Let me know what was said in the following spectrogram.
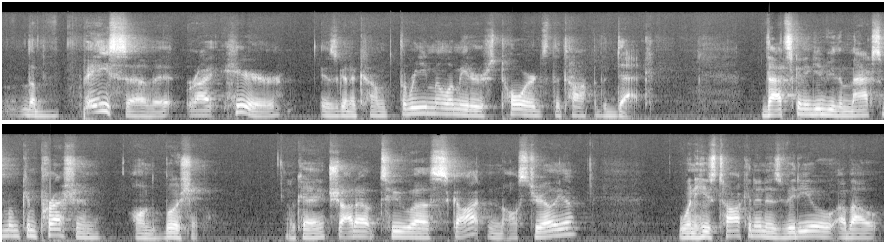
the base of it right here is going to come three millimeters towards the top of the deck. That's going to give you the maximum compression on the bushing. Okay. Shout out to uh, Scott in Australia. When he's talking in his video about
